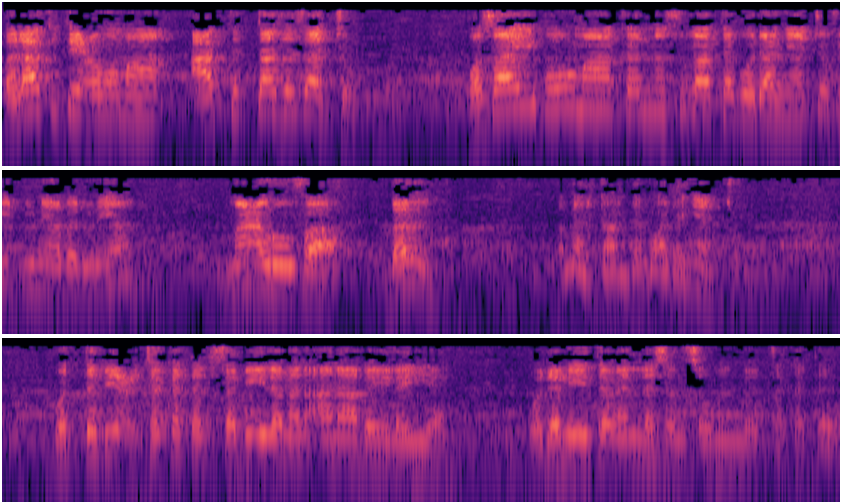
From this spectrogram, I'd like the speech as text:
ፈላ ቱጢዕሁማ አትታዘዛቸው። ወሳሂቡሁማ ከእነሱ ጋር ተጎዳኛቸው ፊ ዱንያ በዱንያ ማዕሩፋ በምን? በመልካም ተጓደኛቸው። ወተቢዕ ተከተል። ሰቢለ መን አናበ ኢለየ ወደ እኔ የተመለሰን ሰው መንገድ ተከተል።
